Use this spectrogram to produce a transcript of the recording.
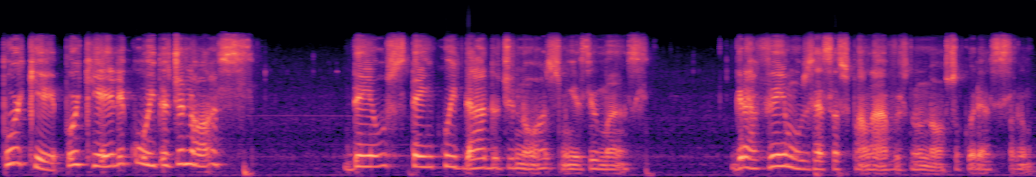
Por quê? Porque Ele cuida de nós. Deus tem cuidado de nós, minhas irmãs. Gravemos essas palavras no nosso coração.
